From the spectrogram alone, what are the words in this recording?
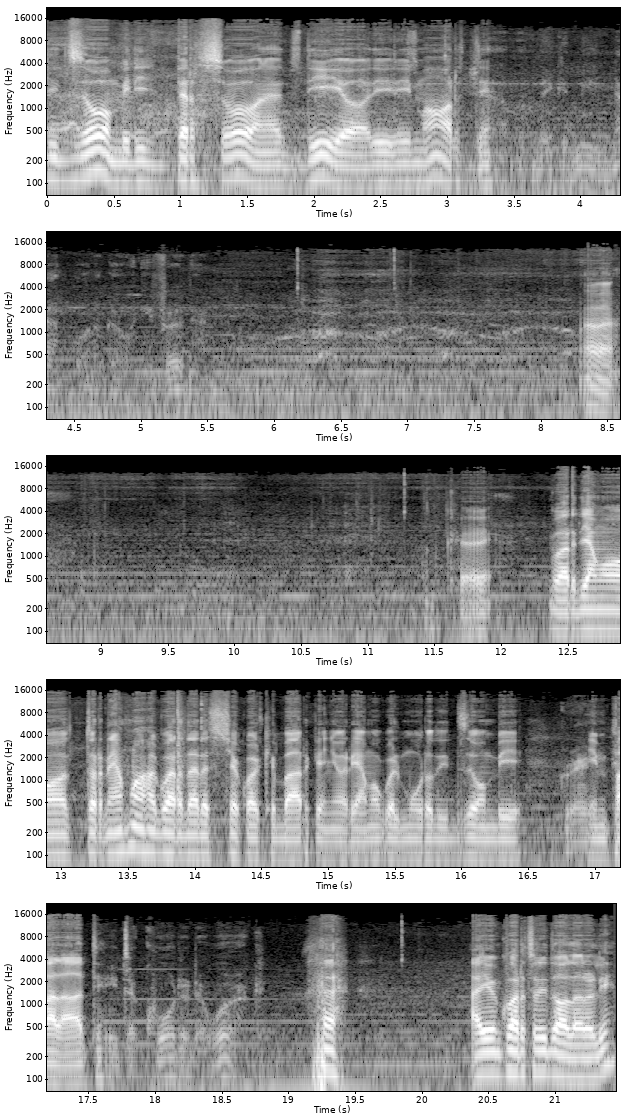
di zombie, di persone, Dio, di, di morti. Vabbè. Ok. Guardiamo, torniamo a guardare se c'è qualche barca, ignoriamo quel muro di zombie impalati. Hai un quarto di dollaro lì?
